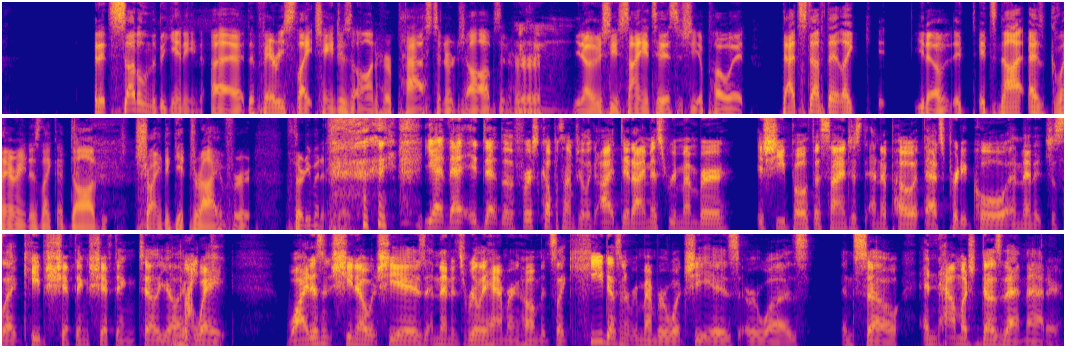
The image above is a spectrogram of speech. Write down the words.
and it's subtle in the beginning. Uh, the very slight changes on her past and her jobs and her, you know, is she a scientist? Is she a poet? That stuff that like, it, you know, it, it's not as glaring as like a dog trying to get dry for 30 minutes. yeah, that, it, that the first couple times you're like, I, did I misremember? Is she both a scientist and a poet? That's pretty cool. And then it just like keeps shifting, shifting till you're like, wait, why doesn't she know what she is? And then it's really hammering home. It's like he doesn't remember what she is or was. And so, and how much does that matter?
